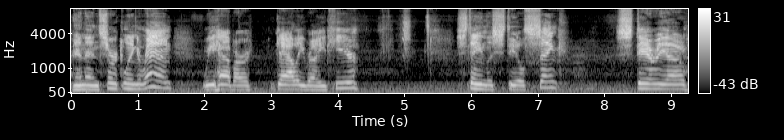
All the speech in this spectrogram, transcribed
And then circling around, we have our galley right here. Stainless steel sink, stereo,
